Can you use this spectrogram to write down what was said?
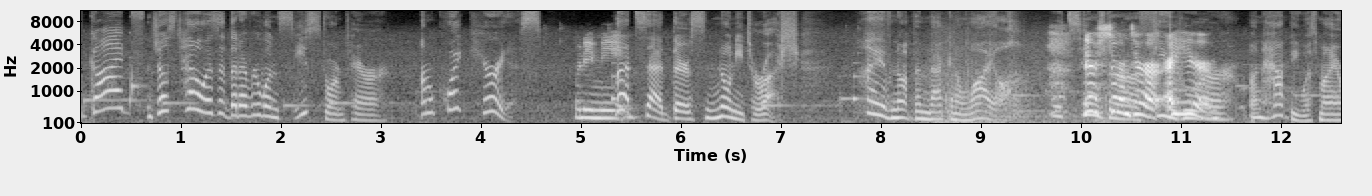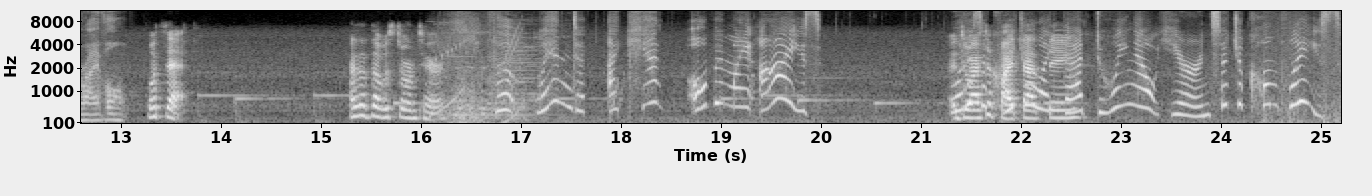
gods. Just how is it that everyone sees Storm Terror? I'm quite curious. what do you mean? That said, there's no need to rush. I have not been back in a while. There's there Storm a Terror, I hear. Unhappy with my arrival. What's that? I thought that was Storm Terror. The wind. I can't open my eyes. What Do I have to a fight creature that like thing? that doing out here in such a calm place?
